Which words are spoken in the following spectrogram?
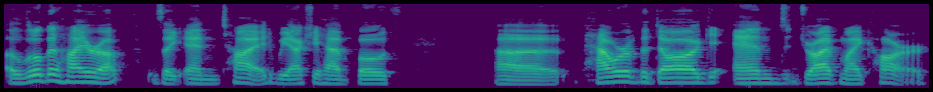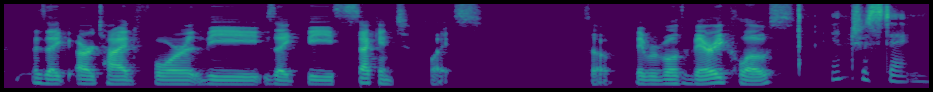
a little bit higher up is like and tied. We actually have both uh power of the dog and drive my car is like are tied for the is like the second place. So they were both very close. Interesting.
